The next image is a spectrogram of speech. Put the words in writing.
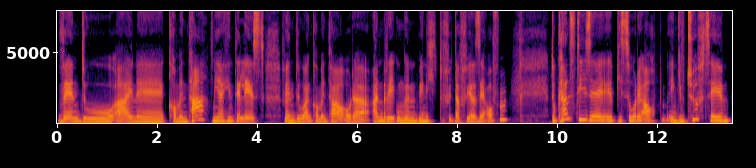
wenn du einen Kommentar mir hinterlässt. Wenn du einen Kommentar oder Anregungen, bin ich dafür sehr offen. Du kannst diese Episode auch in YouTube sehen.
